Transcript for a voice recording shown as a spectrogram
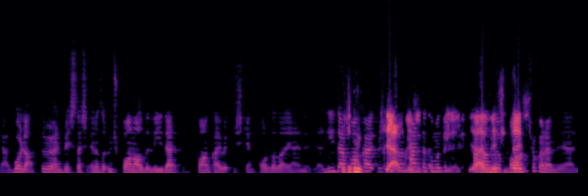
Yani gol attı ve hani Beşiktaş en azından 3 puan aldı. Lider puan kaybetmişken orada da yani, yani lider puan kaybetmişken Ya an her Beşiktaş- takımın Ya kazandığı Beşiktaş, puan çok önemli yani.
